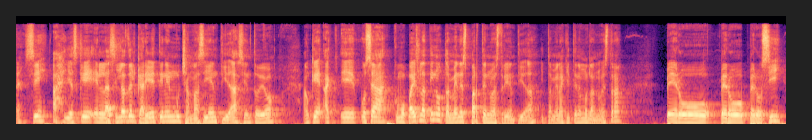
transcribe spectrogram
Sí, ah, y es que en las islas del Caribe tienen mucha más identidad, siento yo. Aunque, eh, o sea, como país latino también es parte de nuestra identidad y también aquí tenemos la nuestra. Pero, pero, pero sí,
